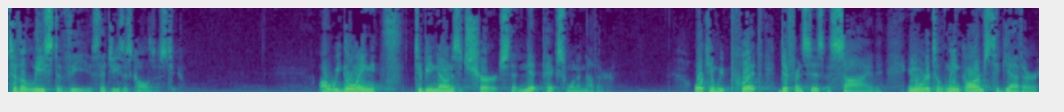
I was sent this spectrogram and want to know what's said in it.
to the least of these that Jesus calls us to? Are we going to be known as a church that nitpicks one another? Or can we put differences aside in order to link arms together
